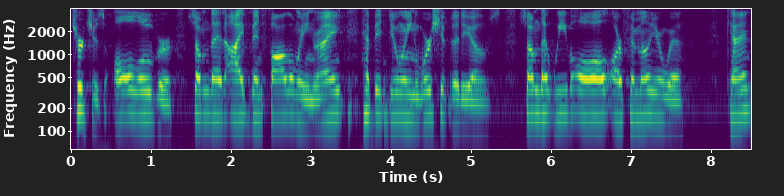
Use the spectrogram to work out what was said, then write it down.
Churches all over, some that I've been following, right, have been doing worship videos, some that we've all are familiar with. Okay?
